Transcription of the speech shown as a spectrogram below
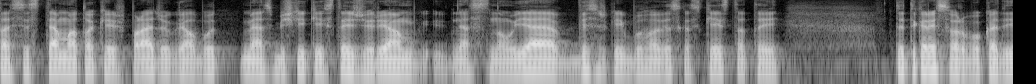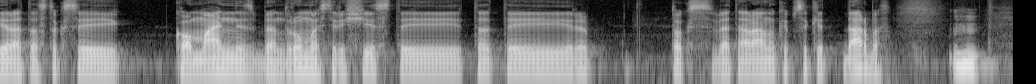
ta sistema tokia iš pradžių galbūt mes biškai keistai žiūrėjom, nes nauja visiškai buvo viskas keista, tai, tai tikrai svarbu, kad yra tas toksai komandinis bendrumas ryšys, tai, ta, tai ir toks veteranų, kaip sakyt, darbas. Mhm.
